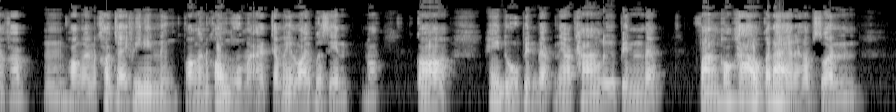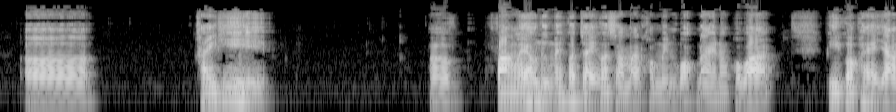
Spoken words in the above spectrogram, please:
นะครับอืมเพราะงั้นเข้าใจพี่นิดนึง เพราะงั้นข้อมูลมันอาจจะไม่ร้อยเปอร์เซ็นต์เนาะก็ให้ดูเป็นแบบแนวทางหรือเป็นแบบฟังคร่าวๆก็ได้นะครับ ส่วนเอ่อใครที่เอ่อฟังแล้วหรือไม่เข้าใจก็สามารถคอมเมนต์บอกได้เนาะเพราะว่าพี่ก็พยายาม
